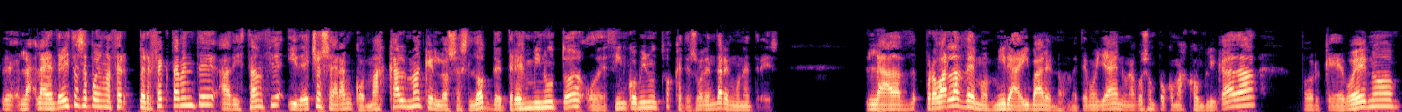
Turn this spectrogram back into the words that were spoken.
Eh, La- las entrevistas se pueden hacer perfectamente a distancia y de hecho se harán con más calma que en los slots de 3 minutos o de 5 minutos que te suelen dar en un E3. La- probar las demos, mira, ahí vale, nos metemos ya en una cosa un poco más complicada porque, bueno,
